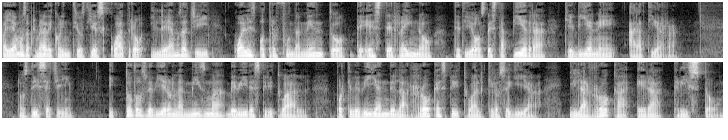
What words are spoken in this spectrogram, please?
Vayamos a 1 Corintios 10:4 y leamos allí cuál es otro fundamento de este reino de Dios, de esta piedra que viene a la tierra. Nos dice allí, y todos bebieron la misma bebida espiritual, porque bebían de la roca espiritual que los seguía, y la roca era Cristo.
